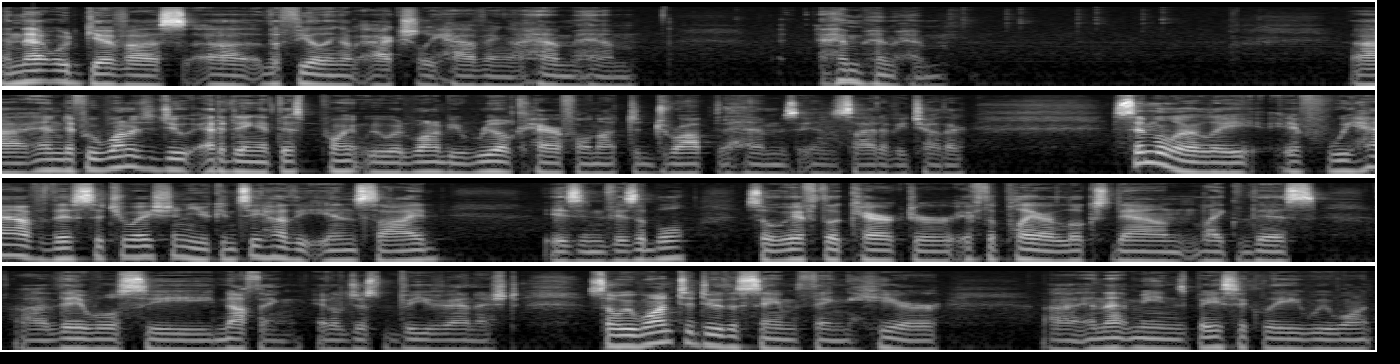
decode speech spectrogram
And that would give us uh, the feeling of actually having a hem hem. Hem hem hem. Uh, and if we wanted to do editing at this point, we would want to be real careful not to drop the hems inside of each other. Similarly, if we have this situation, you can see how the inside is invisible. So if the character, if the player looks down like this, uh, they will see nothing. It'll just be vanished. So we want to do the same thing here. Uh, and that means basically we want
